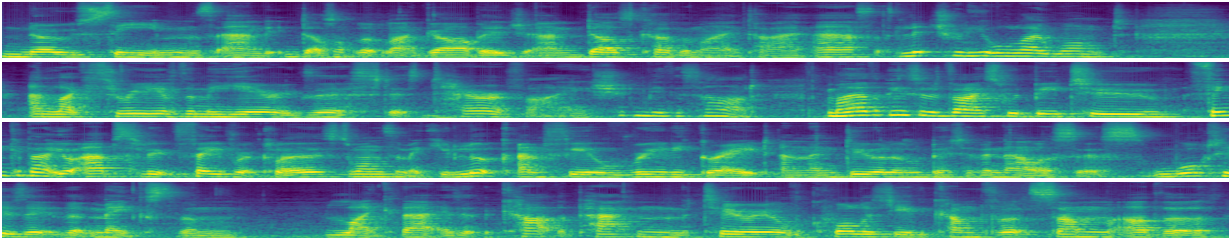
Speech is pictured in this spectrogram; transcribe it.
no seams and it doesn't look like garbage and does cover my entire ass. That's literally all I want. And like three of them a year exist. It's terrifying. It shouldn't be this hard. My other piece of advice would be to think about your absolute favourite clothes, the ones that make you look and feel really great, and then do a little bit of analysis. What is it that makes them like that? Is it the cut, the pattern, the material, the quality, the comfort, some other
